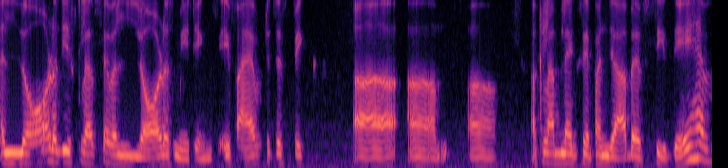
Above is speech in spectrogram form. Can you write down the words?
A lot of these clubs have a lot of meetings. If I have to just pick uh, um, uh, a club like say Punjab FC, they have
